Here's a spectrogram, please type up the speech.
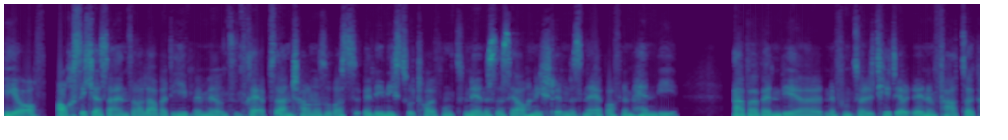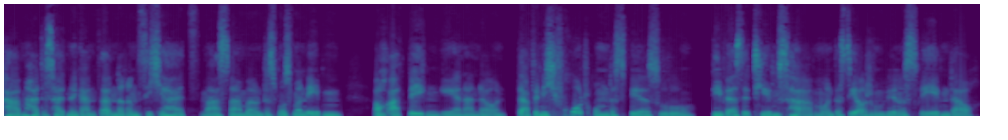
die ja oft auch sicher sein soll, aber die, wenn wir uns unsere Apps anschauen oder sowas, wenn die nicht so toll funktionieren, ist das ja auch nicht schlimm. Das ist eine App auf einem Handy. Aber wenn wir eine Funktionalität in einem Fahrzeug haben, hat es halt eine ganz andere Sicherheitsmaßnahme. Und das muss man eben auch abwägen gegeneinander. Und da bin ich froh drum, dass wir so diverse Teams haben und dass die Automobilindustrie eben da auch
